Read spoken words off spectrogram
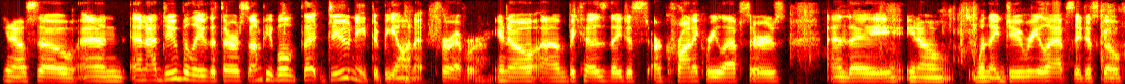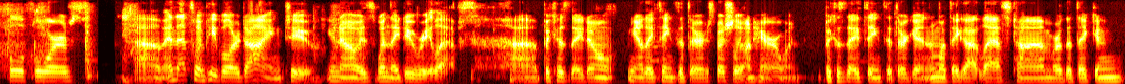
you know so and and i do believe that there are some people that do need to be on it forever you know um, because they just are chronic relapsers and they you know when they do relapse they just go full force um, and that's when people are dying too, you know, is when they do relapse uh, because they don't, you know, they think that they're, especially on heroin, because they think that they're getting what they got last time or that they can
